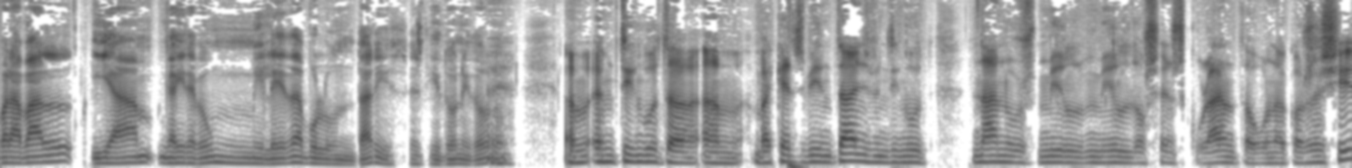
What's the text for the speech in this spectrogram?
Braval, hi ha gairebé un miler de voluntaris. És a dir, déu nhi Eh, hem, hem tingut, eh, amb, aquests 20 anys, hem tingut nanos 1.000, 1.240 o una cosa així,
